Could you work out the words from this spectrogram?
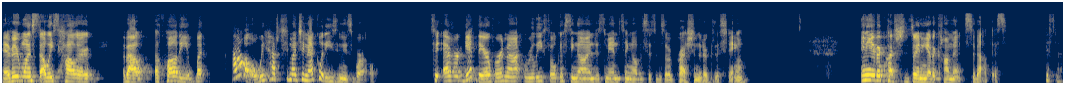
Everyone's always holler about equality, but how? We have too much inequities in this world to ever get there if we're not really focusing on dismantling all the systems of oppression that are existing. Any other questions or any other comments about this? Yes, ma'am.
